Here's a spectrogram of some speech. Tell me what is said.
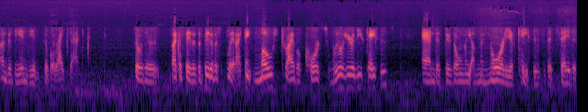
under the Indian Civil Rights Act. So there, like I say, there's a bit of a split. I think most tribal courts will hear these cases, and that there's only a minority of cases that say that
